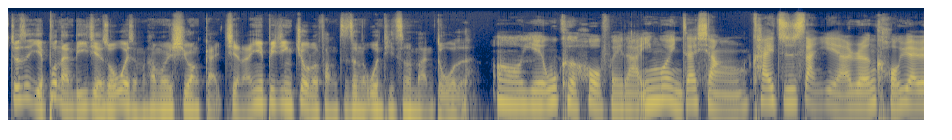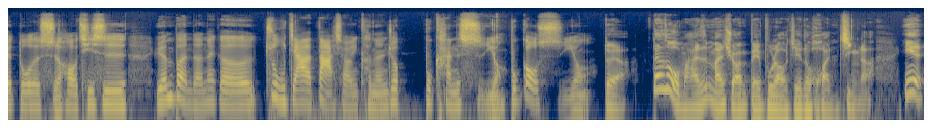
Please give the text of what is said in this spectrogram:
就是也不难理解说为什么他们会希望改建啊，因为毕竟旧的房子真的问题真的蛮多的。哦，也无可厚非啦，因为你在想开枝散叶啊，人口越来越多的时候，其实原本的那个住家的大小，你可能就不堪使用，不够使用。对啊，但是我们还是蛮喜欢北部老街的环境啦，因为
